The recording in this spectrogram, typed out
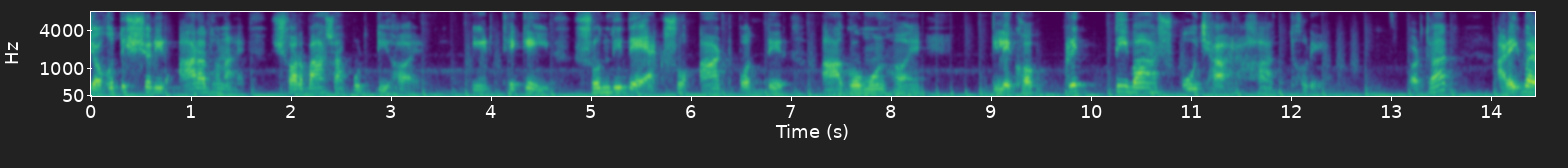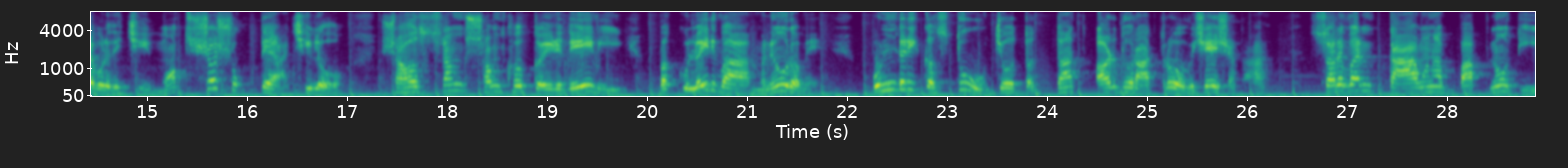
জগদীশ্বরীর আরাধনায় সর্বাশাপূর্তি হয়। এর থেকেই সন্ধিতে একশো আট পদ্মের আগমন হয়। লেখক কৃত্তিবাস ওঝার হাত ধরে। অর্থাৎ আরেকবার বলে দিচ্ছি মৎস্য সূক্তে ছিল সহস্রাং শঙ্খ কৈরদেবী বকুলৈর্বা মনোরমে। পুণ্ডরিকস্তু যো দত্তাৎ অর্ধরাত্র বিশেষতা। সর্বন কামনা বাপ্নোতি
